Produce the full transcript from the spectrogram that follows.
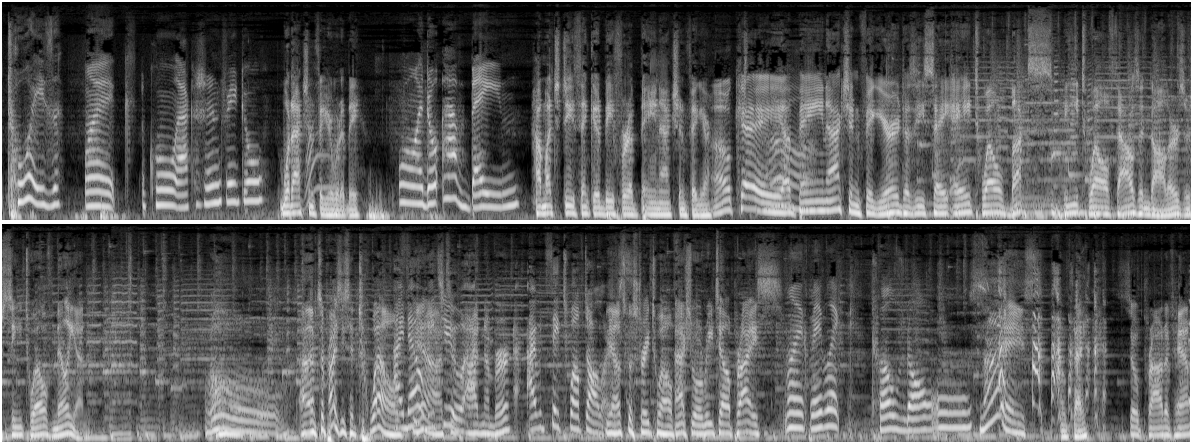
Toys. Like a cool action figure. What action figure would it be? Well, I don't have Bane. How much do you think it would be for a Bane action figure? Okay, a oh. Bane action figure. Does he say A, 12 bucks, B, $12,000, or C, 12 million? Oh. oh, I'm surprised he said 12. I know, yeah, me it's too. an odd number. I would say twelve dollars. Yeah, let's go straight 12. Actual retail price. Like maybe like twelve dollars. Nice. Okay. so proud of him.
